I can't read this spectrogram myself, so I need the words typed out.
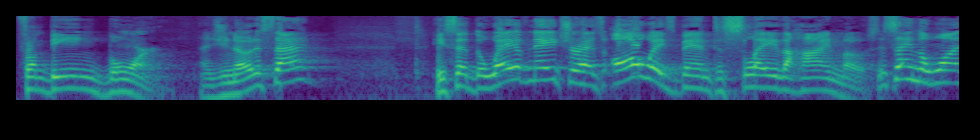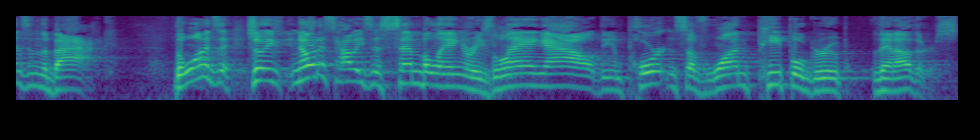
from being born. Did you notice that? He said, The way of nature has always been to slay the hindmost. It's saying the ones in the back. The ones that, so notice how he's assembling or he's laying out the importance of one people group than others.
